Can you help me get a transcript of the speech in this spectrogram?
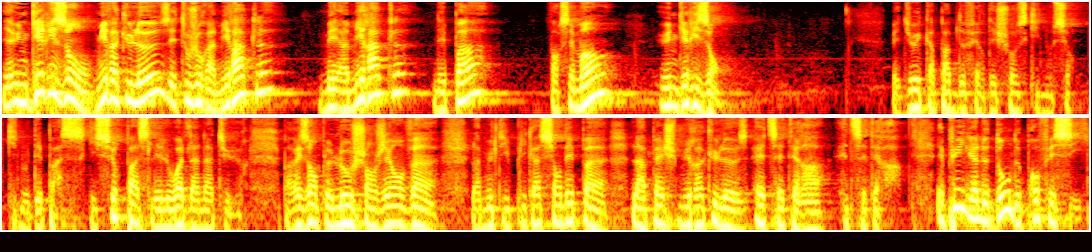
Une guérison miraculeuse est toujours un miracle, mais un miracle n'est pas forcément une guérison. Mais Dieu est capable de faire des choses qui nous, qui nous dépassent, qui surpassent les lois de la nature. Par exemple, l'eau changée en vin, la multiplication des pains, la pêche miraculeuse, etc., etc. Et puis, il y a le don de prophétie.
